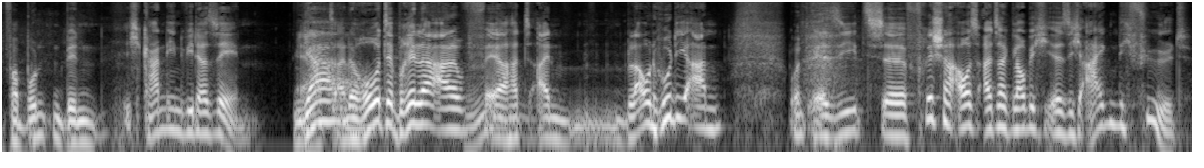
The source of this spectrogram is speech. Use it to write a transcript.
verbunden bin. Ich kann ihn wieder sehen. Er ja. hat eine rote Brille auf, hm. er hat einen blauen Hoodie an und er sieht äh, frischer aus, als er, glaube ich, äh, sich eigentlich fühlt.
